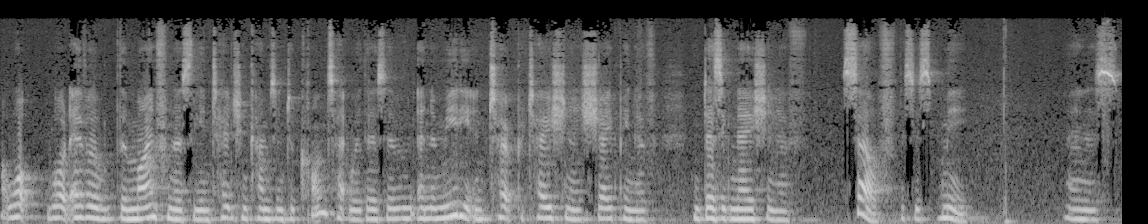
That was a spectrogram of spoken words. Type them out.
what, whatever the mindfulness, the intention comes into contact with, there's a, an immediate interpretation and shaping of and designation of self. This is me. And as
